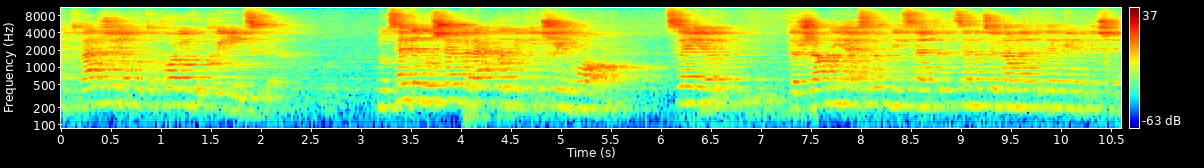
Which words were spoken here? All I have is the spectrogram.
підтвердження протоколів українських. Ну це не лише переклад від іншої мови, це є Державний експертний центр, це Національна академія медичних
